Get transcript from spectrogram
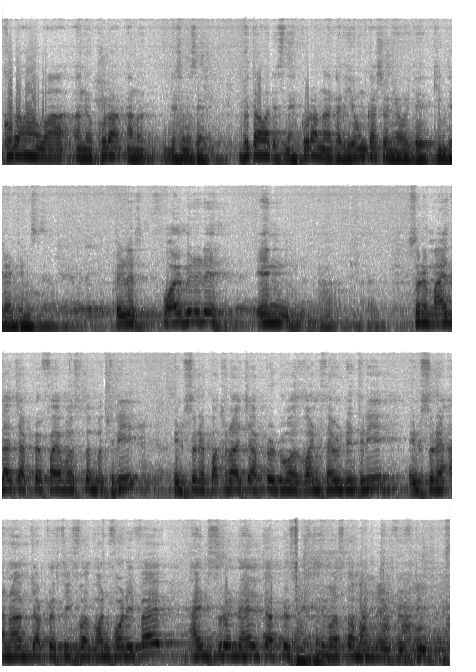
コランはあのコラあのすみません豚はですねコロナの中で四箇所において禁じられています。それマイダチャプター5 verse number。in Surah Baqarah chapter 2 was 173, in Surah Anam chapter 6 was 145, and Surah Nahal, chapter 16 verse 150.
